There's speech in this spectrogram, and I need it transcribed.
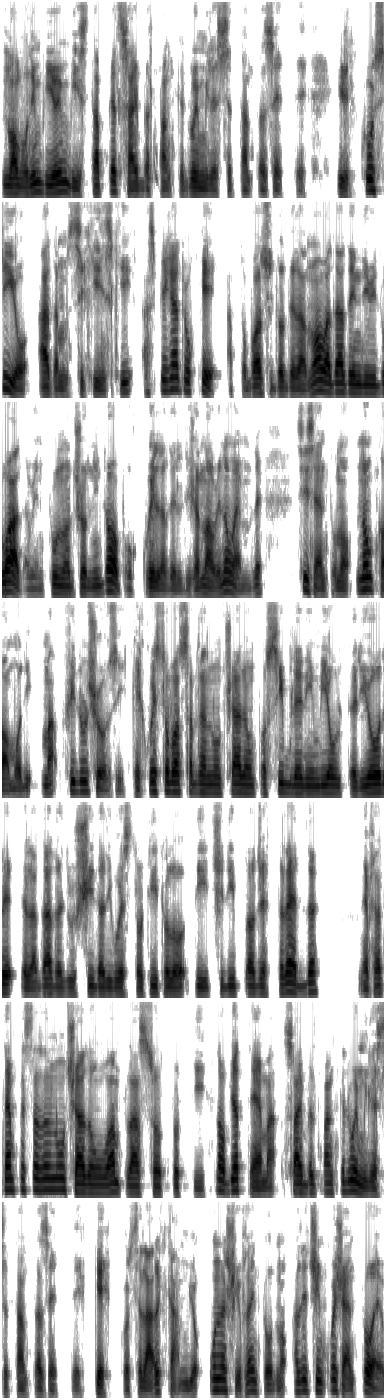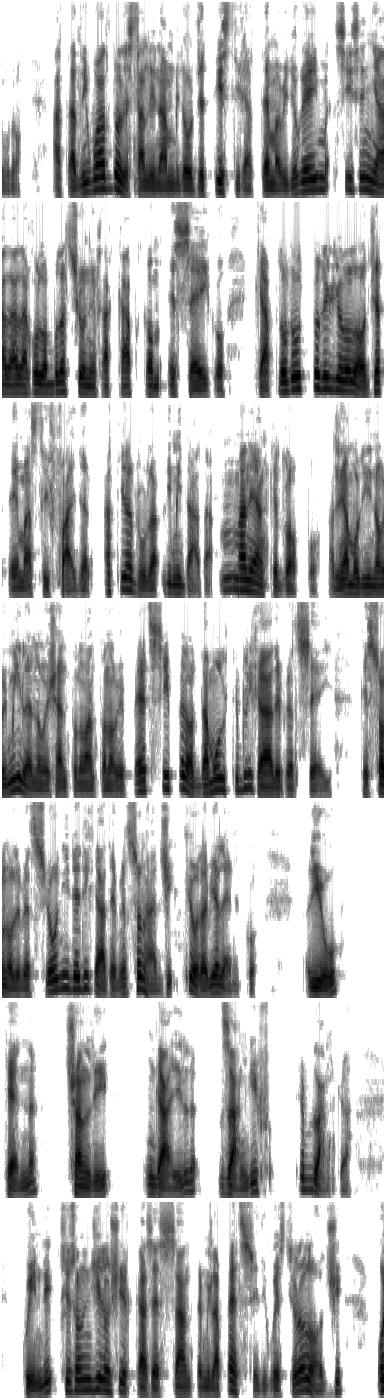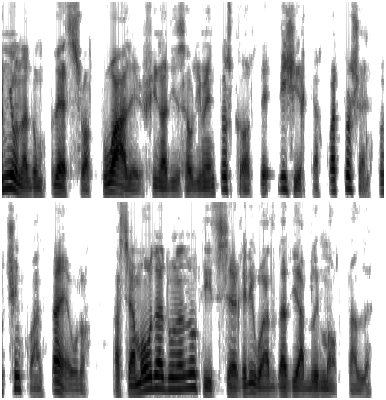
Nuovo rinvio in vista per Cyberpunk 2077. Il COSIO Adam Sikinski ha spiegato che, a proposito della nuova data individuata 21 giorni dopo quella del 19 novembre, si sentono non comodi ma fiduciosi che questo possa preannunciare un possibile rinvio ulteriore della data di uscita di questo titolo di CD Projekt Red? Nel frattempo è stato annunciato un OnePlus 8T proprio a tema Cyberpunk 2077 che costerà al cambio una cifra intorno alle 500 euro. A tal riguardo, restando in ambito oggettistica a tema videogame, si segnala la collaborazione fra Capcom e Seiko che ha prodotto degli orologi a tema Street Fighter a tiratura limitata, ma neanche troppo. Parliamo di 9.999 pezzi, però da moltiplicare per 6 che sono le versioni dedicate ai personaggi che ora vi elenco. Ryu, Ken, Chun-Li, Gail, Zangief e Blanca. Quindi ci sono in giro circa 60.000 pezzi di questi orologi, ognuno ad un prezzo attuale fino ad esaurimento scorte di circa 450 euro. Passiamo ora ad una notizia che riguarda Diablo Immortal.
